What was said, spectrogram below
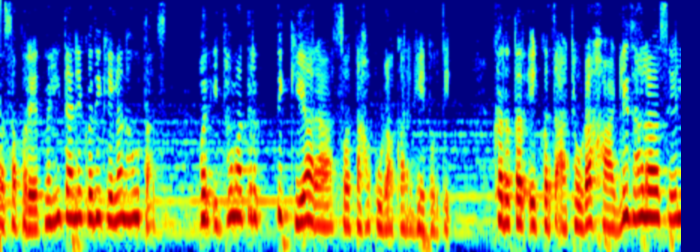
तसा प्रयत्नही त्याने कधी केला नव्हताच. पण इथं मात्र ती कियारा स्वतः पुढाकार घेत होती. खरं तर एकच आठवडा हार्डली झाला असेल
